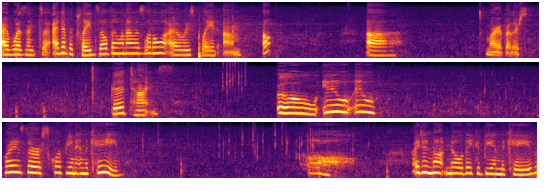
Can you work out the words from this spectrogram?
I wasn't... Uh, I never played Zelda when I was little. I always played, um... Oh! Uh... Mario Brothers. Good times. Ooh, ew, ew. Why is there a scorpion in the cave? Oh, I did not know they could be in the cave.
